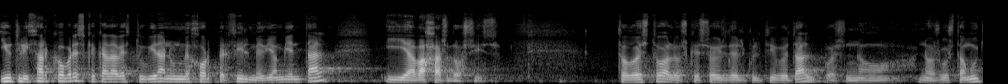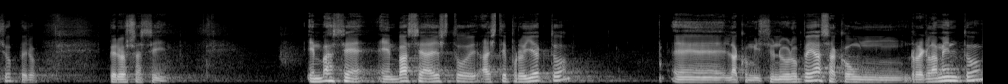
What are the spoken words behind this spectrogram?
y utilizar cobres que cada vez tuvieran un mejor perfil medioambiental y a bajas dosis. Todo esto, a los que sois del cultivo y tal, pues no, os gusta mucho, pero, es así. En base, a, esto, a este proyecto, eh, la Comisión Europea sacó un reglamento,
